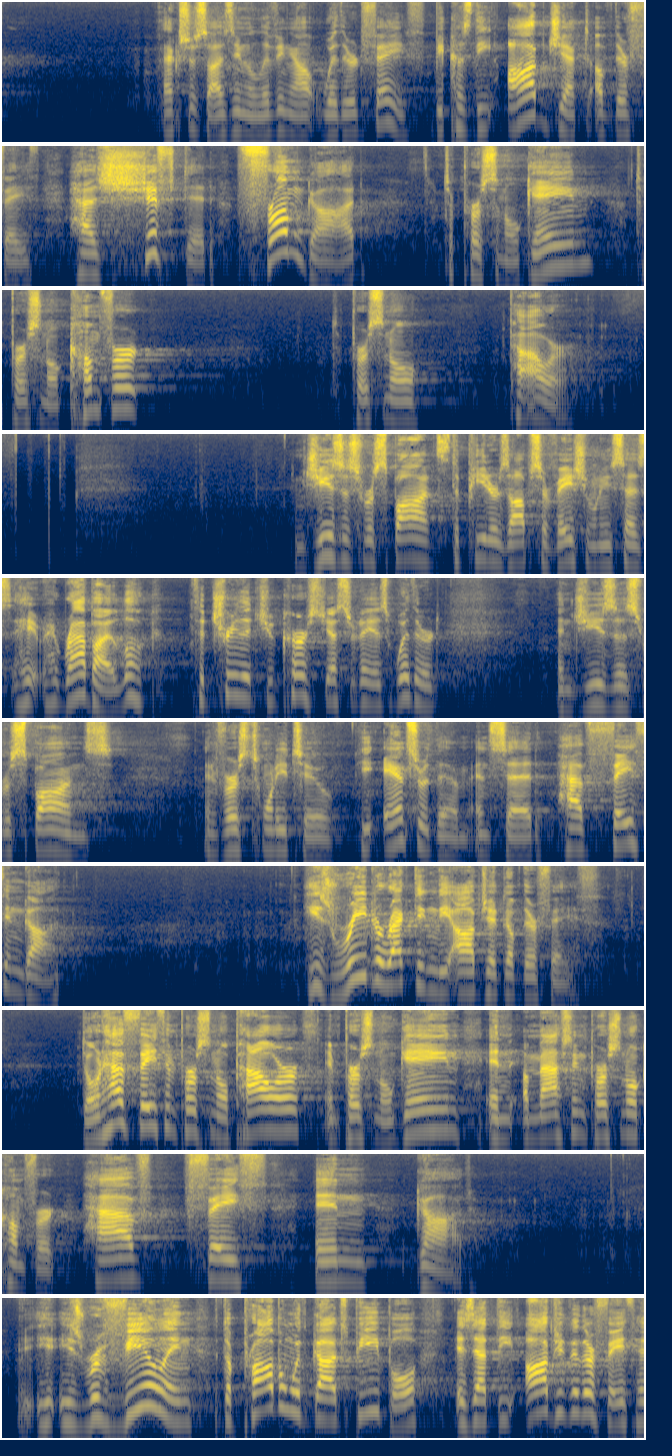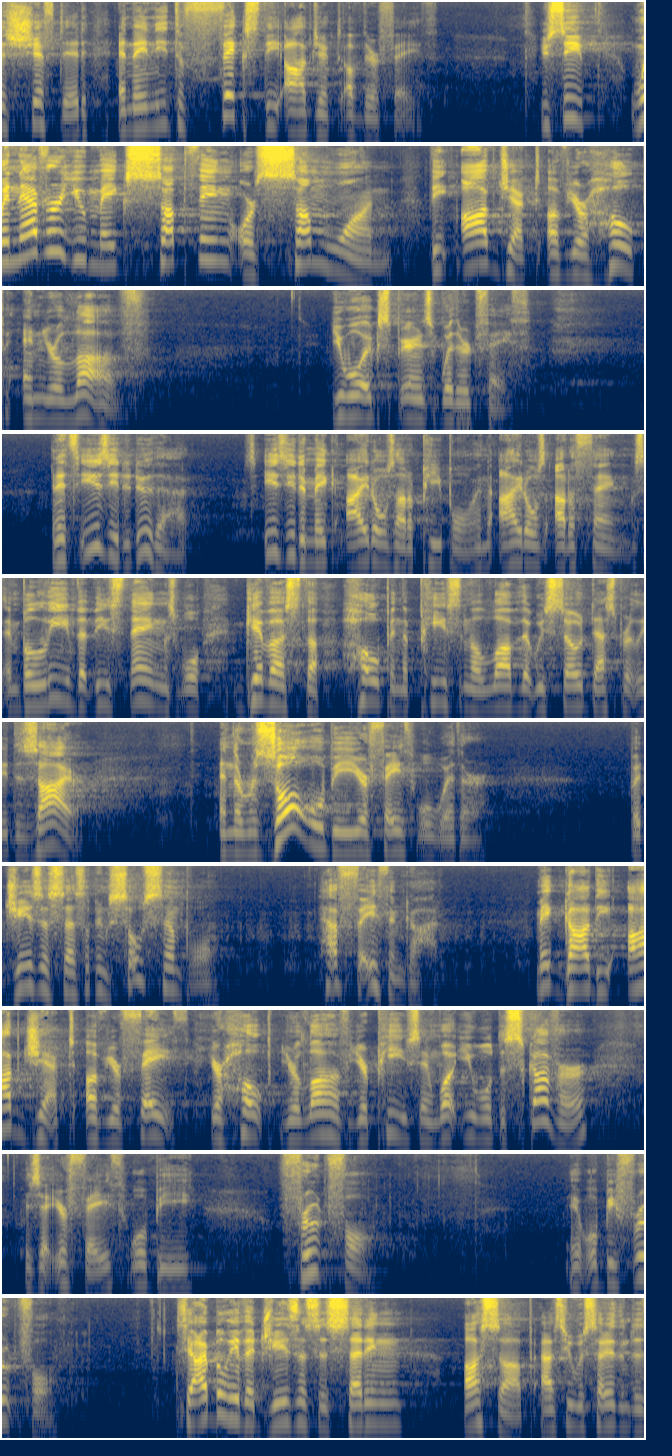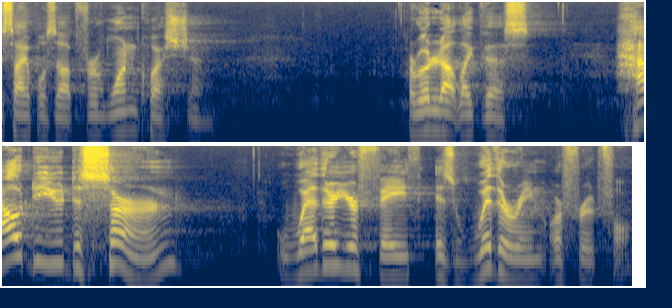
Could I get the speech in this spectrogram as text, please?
exercising and living out withered faith because the object of their faith has shifted from God to personal gain, to personal comfort, to personal power. And Jesus responds to Peter's observation when he says, Hey, hey, Rabbi, look, the tree that you cursed yesterday is withered. And Jesus responds in verse 22 He answered them and said, Have faith in God. He's redirecting the object of their faith. Don't have faith in personal power, in personal gain, in amassing personal comfort. Have faith in God. He's revealing that the problem with God's people is that the object of their faith has shifted and they need to fix the object of their faith. You see, whenever you make something or someone the object of your hope and your love, you will experience withered faith. And it's easy to do that. It's easy to make idols out of people and idols out of things and believe that these things will give us the hope and the peace and the love that we so desperately desire. And the result will be your faith will wither. But Jesus says something so simple have faith in God. Make God the object of your faith, your hope, your love, your peace. And what you will discover is that your faith will be fruitful. It will be fruitful. See, I believe that Jesus is setting us up, as he was setting the disciples up, for one question. I wrote it out like this How do you discern whether your faith is withering or fruitful?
